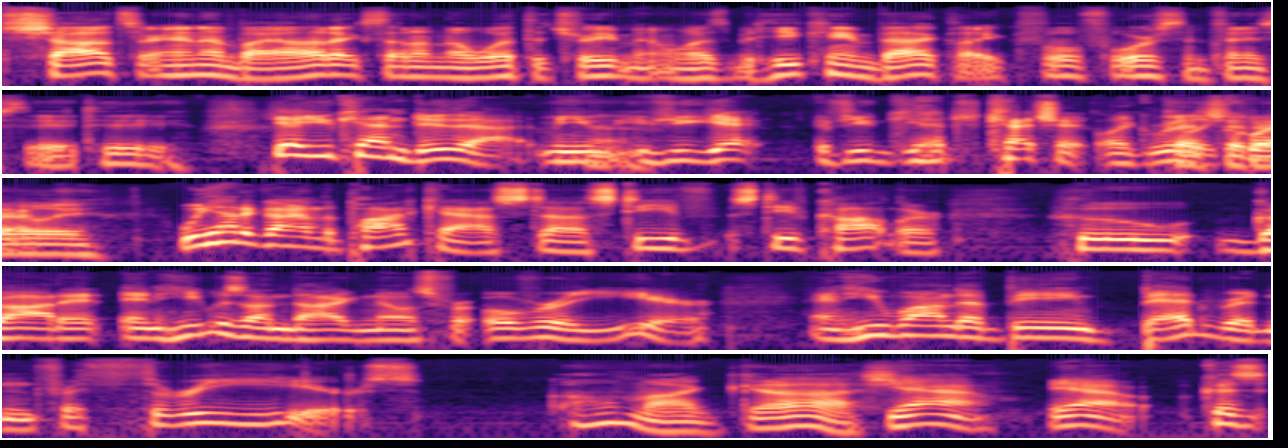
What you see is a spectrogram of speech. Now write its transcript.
shots or antibiotics. I don't know what the treatment was, but he came back like full force and finished the AT. Yeah, you can do that. I mean, Yeah. if you get if you get catch it like really Catch it quick. early. We had a guy on the podcast, uh, Steve Steve Kotler, who got it, and he was undiagnosed for over a year, and he wound up being bedridden for three years. Oh my gosh! Yeah, yeah. Because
